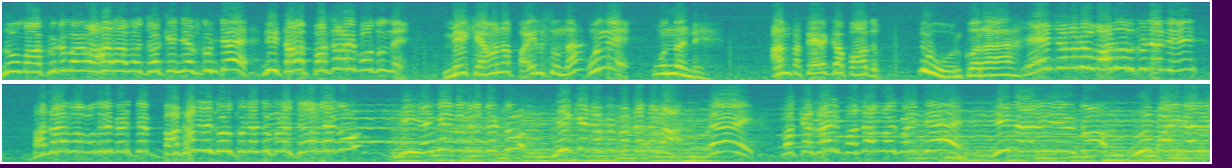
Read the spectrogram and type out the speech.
నువ్వు మా కుటుంబ వ్యవహారాల్లో జోక్యం చేసుకుంటే నీ తల పసరైపోతుంది. మీకేమన్నా ఫైల్స్ ఉందా? ఉంది. ఉందండి. అంత తేలిగ్గా పాదు. నువ్వు ఊరుకోరా? ఏంటో నువ్వు వాడు అనుకునేది బజార్లో మొదలు పెడితే బఠానీలు కొనుక్కునేందుకు కూడా చిరలేదు నీ ఎంగిలి బతుకుతుంటూ నీకే డబ్బు పడ్డా ఒక్కసారి బజార్లోకి పడితే నీ వాల్యూ ఏమిటో రూపాయి వాల్యూ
